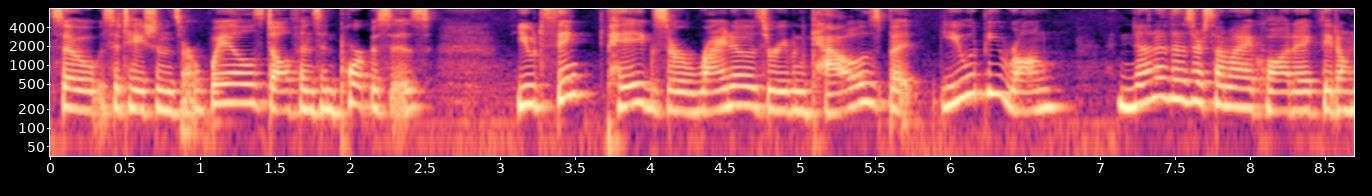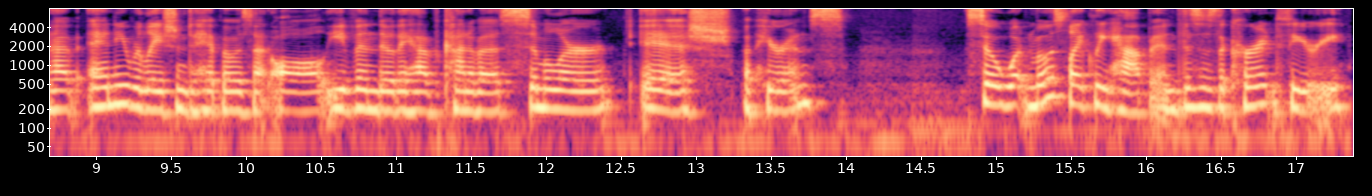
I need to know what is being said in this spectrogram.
So, cetaceans are whales, dolphins, and porpoises. You would think pigs or rhinos or even cows, but you would be wrong. None of those are semi aquatic. They don't have any relation to hippos at all, even though they have kind of a similar ish appearance. So, what most likely happened, this is the current theory,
